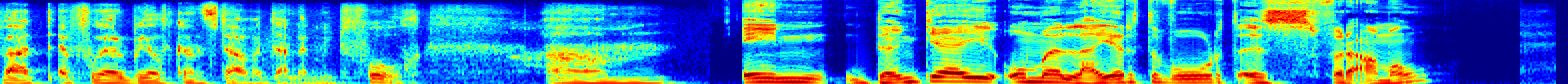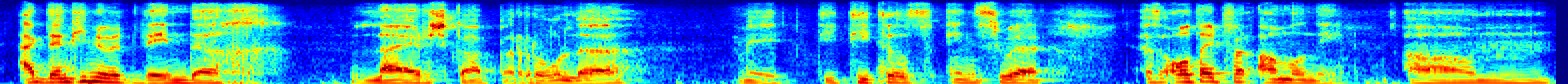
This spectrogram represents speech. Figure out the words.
wat 'n voorbeeld kan stel wat hulle moet volg. Um En dink jy om 'n leier te word is vir almal? Ek dink nie noodwendig leierskap rolle met die titels en so is altyd vir almal nie. Um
